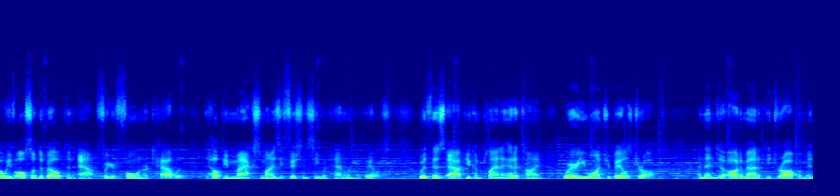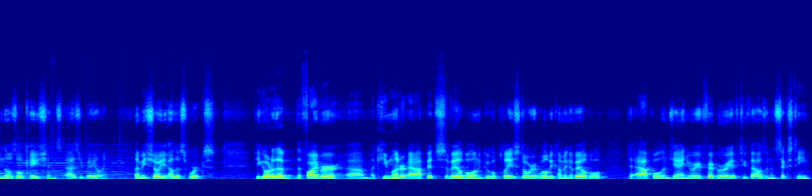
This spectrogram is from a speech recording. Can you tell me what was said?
but we've also developed an app for your phone or tablet to help you maximize efficiency when handling your bales. With this app, you can plan ahead of time where you want your bales dropped and then to automatically drop them in those locations as you're baling. Let me show you how this works. If you go to the, the PhiBer um, Accumulator app, it's available on the Google Play Store. It will be coming available to Apple in January or February of 2016.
